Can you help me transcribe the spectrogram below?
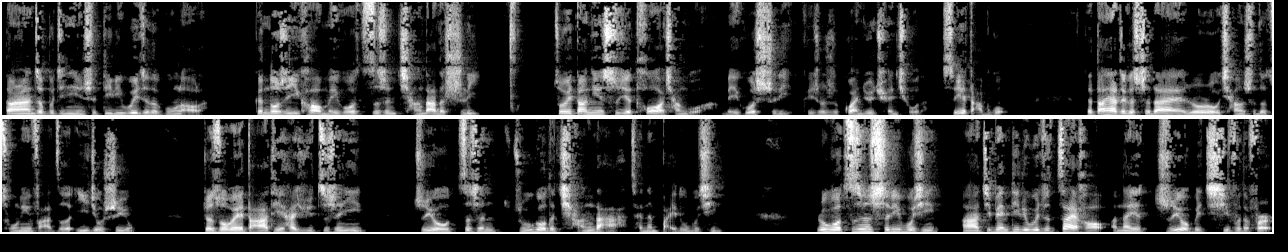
当然，这不仅仅是地理位置的功劳了，更多是依靠美国自身强大的实力。作为当今世界头号强国，美国实力可以说是冠绝全球的，谁也打不过。在当下这个时代，弱肉强食的丛林法则依旧适用。正所谓打铁还需自身硬，只有自身足够的强大，才能百毒不侵。如果自身实力不行啊，即便地理位置再好，那也只有被欺负的份儿。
